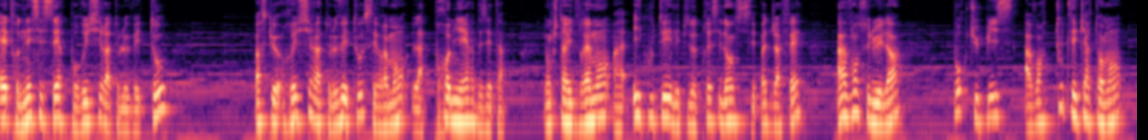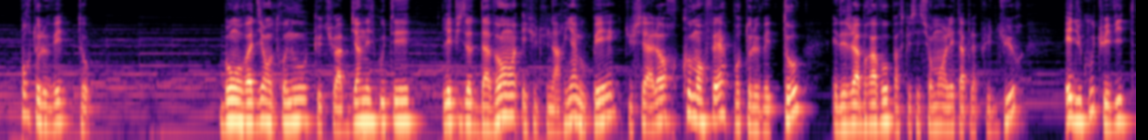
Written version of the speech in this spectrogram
être nécessaire pour réussir à te lever tôt. Parce que réussir à te lever tôt, c'est vraiment la première des étapes. Donc je t'invite vraiment à écouter l'épisode précédent si ce n'est pas déjà fait, avant celui-là, pour que tu puisses avoir toutes les cartes en main pour te lever tôt. Bon, on va dire entre nous que tu as bien écouté l'épisode d'avant et que tu n'as rien loupé, tu sais alors comment faire pour te lever tôt. Et déjà bravo parce que c'est sûrement l'étape la plus dure. Et du coup, tu évites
